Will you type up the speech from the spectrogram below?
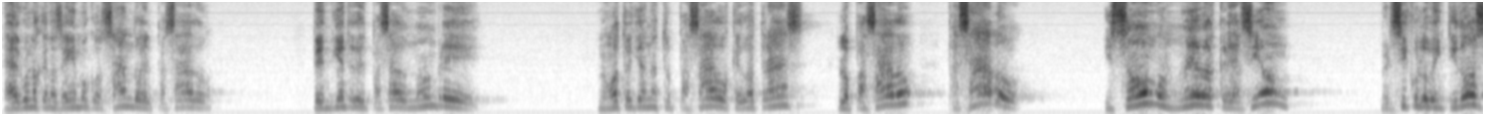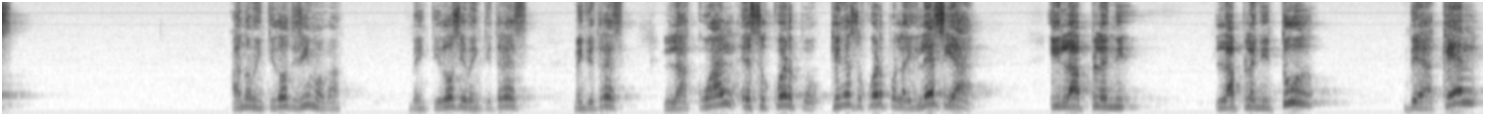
Hay algunos que nos seguimos gozando del pasado, pendientes del pasado. No, hombre, nosotros ya nuestro pasado quedó atrás. Lo pasado, pasado. Y somos nueva creación. Versículo 22. Ah, no, 22 decimos, va. 22 y 23. 23. La cual es su cuerpo. ¿Quién es su cuerpo? La iglesia. Y la, la plenitud de aquel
